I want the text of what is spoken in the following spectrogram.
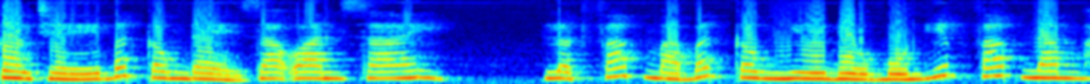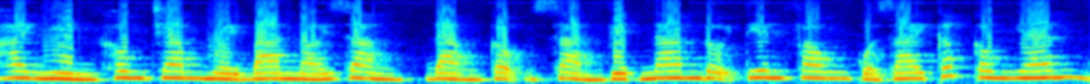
Cơ chế bất công đẻ ra oan sai Luật pháp mà bất công như Điều 4 Hiếp pháp năm 2013 nói rằng Đảng Cộng sản Việt Nam đội tiên phong của giai cấp công nhân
